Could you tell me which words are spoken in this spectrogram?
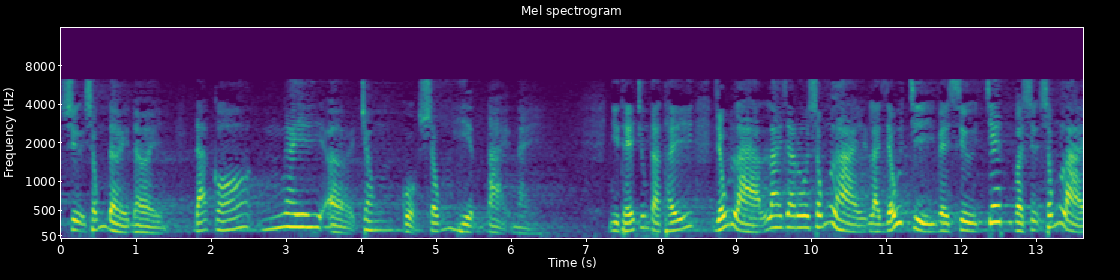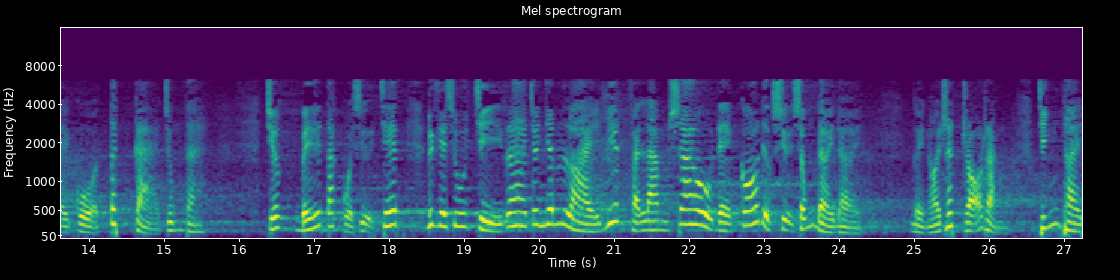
sự sống đời đời đã có ngay ở trong cuộc sống hiện tại này. Như thế chúng ta thấy dấu là Lazaro sống lại là dấu chỉ về sự chết và sự sống lại của tất cả chúng ta. Trước bế tắc của sự chết, Đức Giêsu chỉ ra cho nhân loại biết phải làm sao để có được sự sống đời đời. Người nói rất rõ rằng chính Thầy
